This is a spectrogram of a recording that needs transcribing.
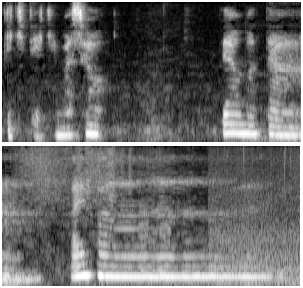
生きていきましょう。ではまた。バイバーイ。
